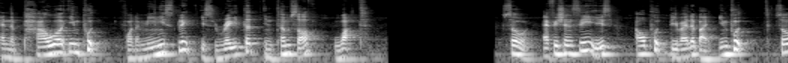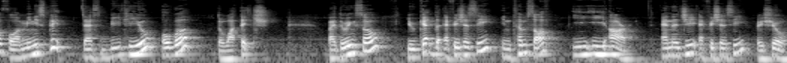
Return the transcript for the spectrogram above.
and the power input for the mini split is rated in terms of watt. So efficiency is output divided by input. So for a mini split, that's BTU over the wattage. By doing so, you get the efficiency in terms of EER, energy efficiency ratio.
